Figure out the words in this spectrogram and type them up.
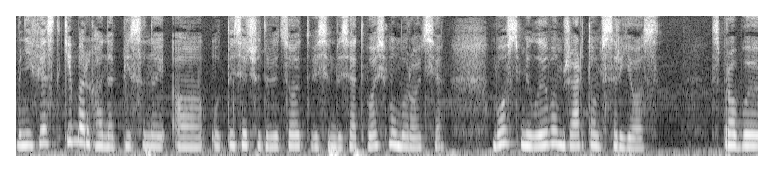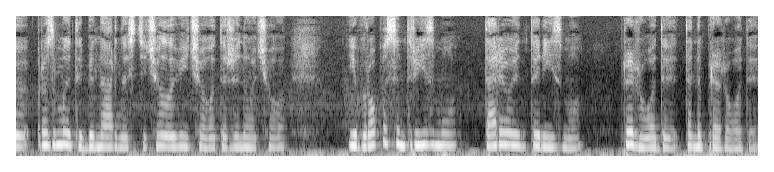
Маніфест Кіборга, написаний а, у 1988 році, був сміливим жартом всерйоз, спробою розмити бінарності чоловічого та жіночого, європоцентризму та орієнталізму, природи та неприроди,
